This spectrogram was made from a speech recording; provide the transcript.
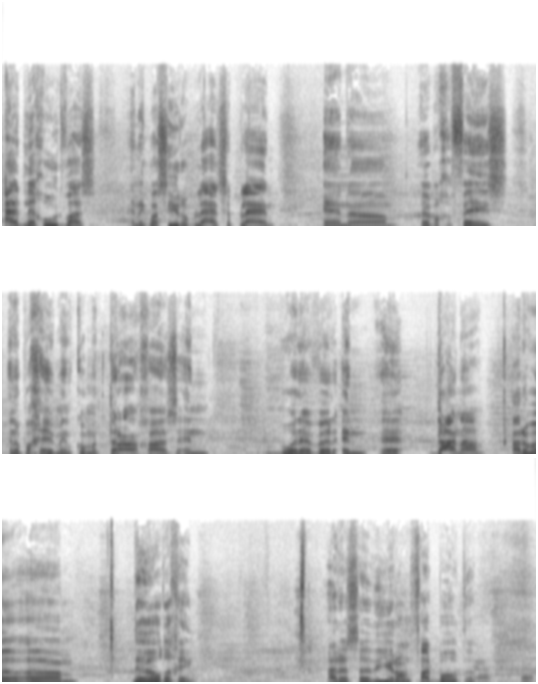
uitleggen hoe het was. En ik was hier op Leidseplein en ehm, we hebben gefeest. En op een gegeven moment kwam een traangas en whatever. En eh, daarna hadden we ehm, de huldiging. Hadden ze die rondvaartboten. Ja, ja.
